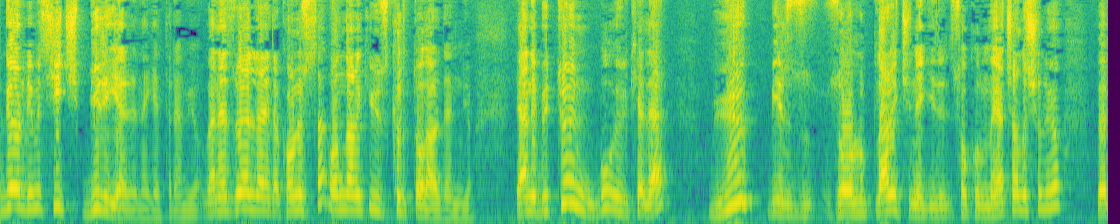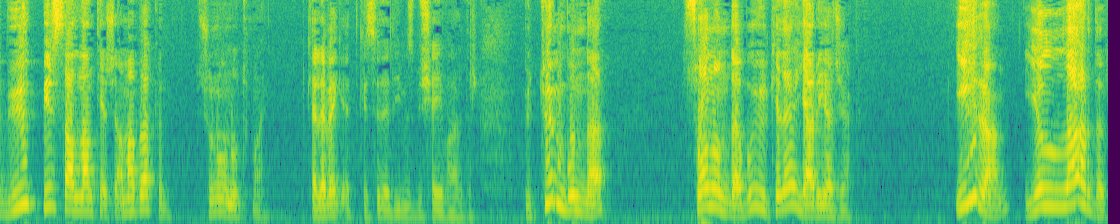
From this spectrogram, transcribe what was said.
Gördüğümüz hiçbir yerine getiremiyor. Venezuela'yı da konuşsak onlarınki 140 dolar deniliyor. Yani bütün bu ülkeler büyük bir zorluklar içine sokulmaya çalışılıyor ve büyük bir sallantı yaşıyor. Ama bakın şunu unutmayın. Kelebek etkisi dediğimiz bir şey vardır. Bütün bunlar sonunda bu ülkeler yarayacak. İran yıllardır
